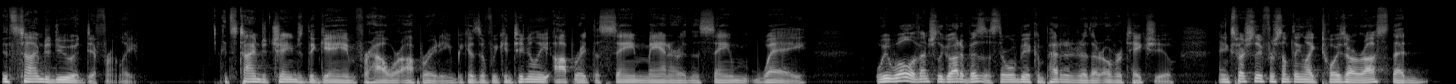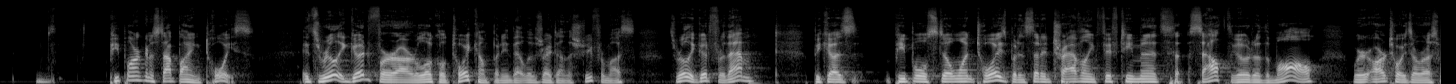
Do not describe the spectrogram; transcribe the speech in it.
it's time to do it differently. It's time to change the game for how we're operating because if we continually operate the same manner in the same way, we will eventually go out of business. There will be a competitor that overtakes you. And especially for something like Toys R Us, that people aren't going to stop buying toys. It's really good for our local toy company that lives right down the street from us. It's really good for them because people still want toys, but instead of traveling 15 minutes south to go to the mall where our Toys R Us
